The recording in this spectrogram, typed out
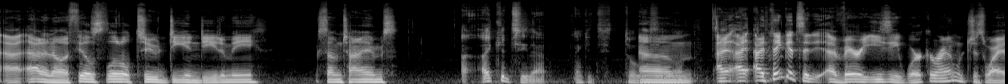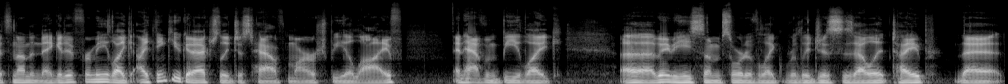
I, I don't know. It feels a little too D and D to me sometimes. I, I could see that. I could totally see that. Um, I, I, I think it's a, a very easy workaround, which is why it's not a negative for me. Like, I think you could actually just have Marsh be alive and have him be like, uh, maybe he's some sort of like religious zealot type that,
